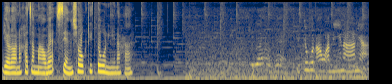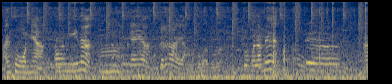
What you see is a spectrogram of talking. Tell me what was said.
เดี๋ยวเรานะคะจะมาแวะเสี่ยงโชคที่ตู้นี้นะคะพี่จูนเอาอันนี้นะเนี่ยไอโฟนเนี่ย เอาอันนี้น่ะ อืมทำไง อะจะได้อะตัวว่าตัวว่าตรงมาแล้วแม่เอออะ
